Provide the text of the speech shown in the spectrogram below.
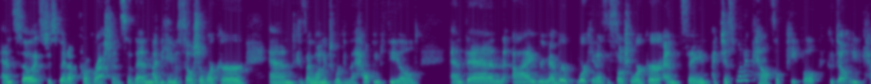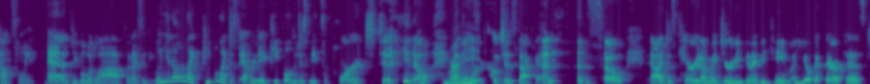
And so it's just been a progression. So then I became a social worker and because I wanted to work in the helping field. And then I remember working as a social worker and saying, I just want to counsel people who don't need counseling. Mm-hmm. And people would laugh. And I said, Well, you know, like people like just everyday people who just need support to, you know, right. coaches back then. so I just carried on my journey. Then I became a yoga therapist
